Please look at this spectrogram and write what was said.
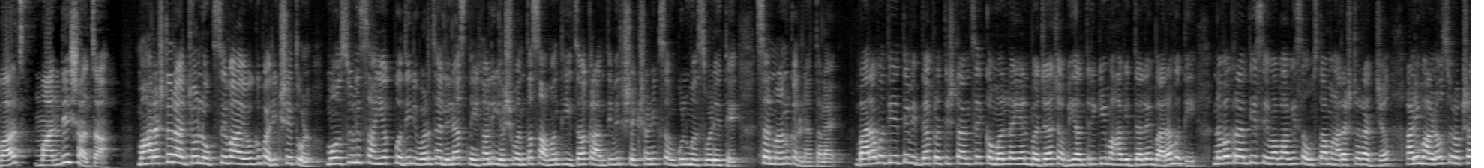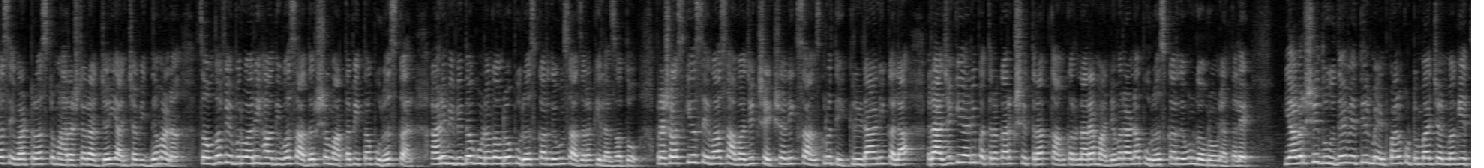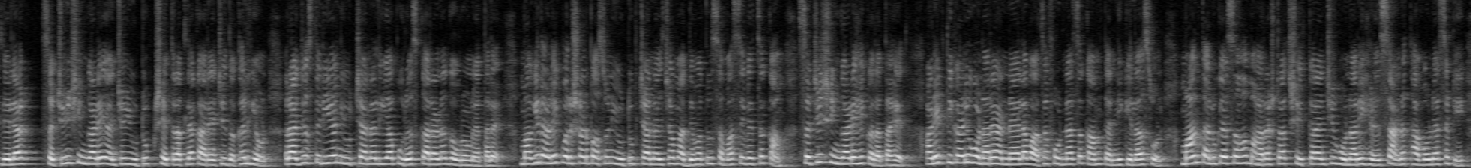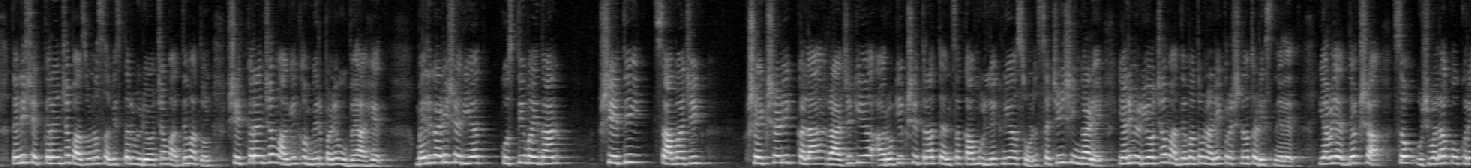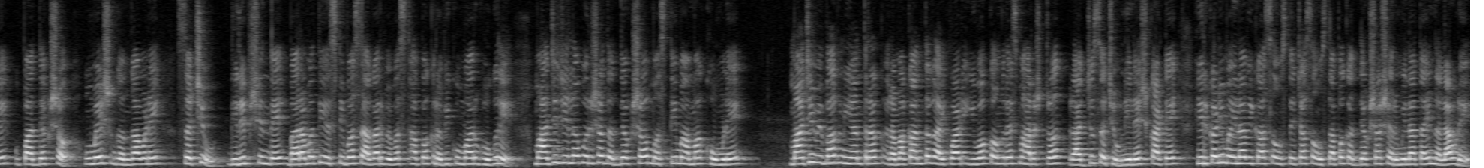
आवाज मानदेशाचा. महाराष्ट्र राज्य लोकसेवा आयोग परीक्षेतून महसूल सहाय्यकपदी निवड झालेल्या स्नेहल यशवंत सावंत हिचा क्रांतीवीर शैक्षणिक संकुल म्हसवड येथे सन्मान करण्यात आलाय. बारामती येथे विद्याप्रतिष्ठानचे कमलनयन बजाज अभियांत्रिकी महाविद्यालय बारामती नवक्रांती सेवाभावी संस्था महाराष्ट्र राज्य आणि मानव सुरक्षा सेवा ट्रस्ट महाराष्ट्र राज्य यांच्या विद्यमानं चौदा फेब्रुवारी हा दिवस आदर्श मातापिता पुरस्कार आणि विविध गुणगौरव पुरस्कार देऊन साजरा केला जातो. प्रशासकीय सेवा सामाजिक शैक्षणिक सांस्कृतिक क्रीडा आणि कला राजकीय आणि पत्रकार क्षेत्रात काम करणाऱ्या मान्यवरांना पुरस्कार देऊन गौरवण्यात आले यावर्षी धुळदेव येथील मेंढपाळ कुटुंबात जन्म घेतलेल्या सचिन शिंगाडे यांच्या यूट्यूब क्षेत्रातल्या कार्याची दखल घेऊन राज्यस्तरीय न्यूज चॅनल या पुरस्कारानं गौरवण्यात आलंय. मागील अनेक वर्षांपासून यूट्यूब चॅनलच्या माध्यमातून समाजसेवेचं काम सचिन शिंगाडे हे करत आहेत. अनेक ठिकाणी होणाऱ्या अन्यायाला वाचा फोडण्याचं काम त्यांनी केलं असून मान तालुक्यासह महाराष्ट्रात शेतकऱ्यांची होणारी हेळसांड थांबवण्यासाठी त्यांनी शेतकऱ्यांच्या बाजूनं सविस्तर व्हिडिओच्या माध्यमातून शेतकऱ्यांच्या मागे खंबीरपणे उभे आहेत. बैलगाडी शर्यत कुस्ती मैदान शेती सामाजिक शैक्षणिक कला राजकीय आरोग्य क्षेत्रात त्यांचं काम उल्लेखनीय असून सचिन शिंगाडे यांनी व्हिडिओच्या माध्यमातून अनेक प्रश्न तडीस नेलेत. यावेळी अध्यक्षा सौ उज्ज्वला कोकरे उपाध्यक्ष उमेश गंगावणे सचिव Dilip Shinde Baramati S T bus आगार व्यवस्थापक रविकुमार घोगरे माजी जिल्हा परिषद अध्यक्ष मस्ती मामा खोमणे माजी विभाग नियंत्रक रमाकांत गायकवाड युवक काँग्रेस महाराष्ट्र राज्य सचिव निलेश काटे हिरकणी महिला विकास संस्थेच्या संस्थापक अध्यक्षा शर्मिलाताई नलावडे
